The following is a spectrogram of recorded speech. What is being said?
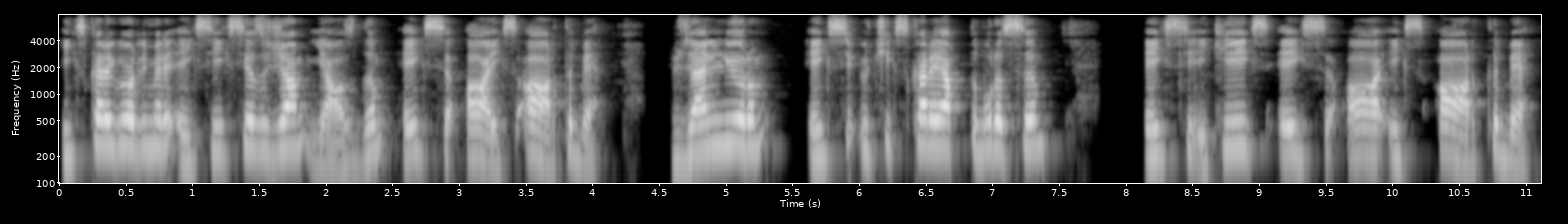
x kare gördüğüm yere eksi x yazacağım. Yazdım. Eksi ax artı b. Düzenliyorum. Eksi 3x kare yaptı burası. Eksi 2x eksi ax artı b.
